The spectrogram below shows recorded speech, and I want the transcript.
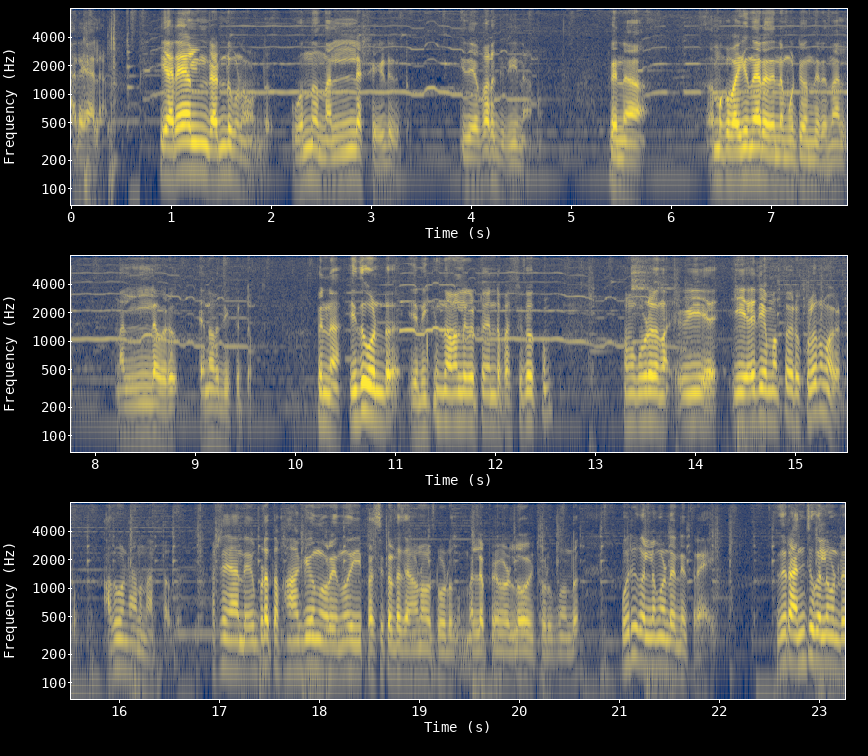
അരയാലാണ്. ഈ അരയാലിന് രണ്ട് ഗുണമുണ്ട്. ഒന്ന് നല്ല ഷെയ്ഡ് കിട്ടും. ഇത് എവർ ഗ്രീനാണ് പിന്നെ നമുക്ക് വൈകുന്നേരം ഇതിന്റെ മുട്ടി വന്നിരുന്നാൽ നല്ല ഒരു എനർജി കിട്ടും. പിന്നെ ഇതുകൊണ്ട് എനിക്കും തണൽ കിട്ടും എന്റെ പശുക്കൾക്കും. നമുക്കിവിടെ ഈ ഈ ഏരിയ മൊത്തം ഒരു കുളിർമ കിട്ടും. അതുകൊണ്ടാണ് നട്ടത്. പക്ഷേ ഞാൻ ഇവിടുത്തെ ഭാഗ്യം എന്ന് പറയുന്നത് ഈ പശുക്കളുടെ ചാണകം ഇട്ട് കൊടുക്കും വല്ലപ്പോഴും വെള്ളം ഒഴിച്ച് കൊടുക്കുന്നുണ്ട്. ഒരു കൊല്ലം കൊണ്ട് തന്നെ ഇത്രയായി. ഇതൊരു അഞ്ച് കൊല്ലം കൊണ്ട്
